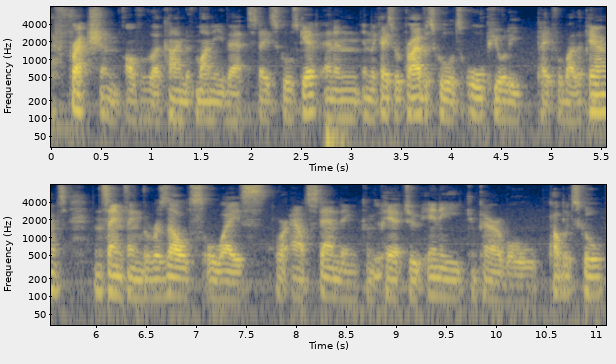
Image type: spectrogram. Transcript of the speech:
a fraction of the kind of money that state schools get. And in, in the case of a private school, it's all purely paid for by the parents. And the same thing, the results always were outstanding compared to any comparable public school.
